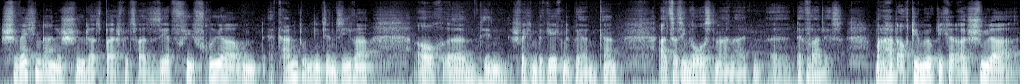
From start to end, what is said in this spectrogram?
Schwächen eines Schülers beispielsweise sehr viel früher und erkannt und intensiver auch äh, den Schwächen begegnet werden kann, als das in großen Einheiten äh, der mhm. Fall ist. Man hat auch die Möglichkeit als Schüler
